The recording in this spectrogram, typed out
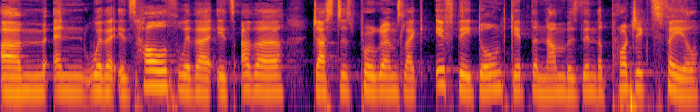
um, and whether it's health, whether it's other justice programs, like if they don't get the numbers, then the projects fail,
